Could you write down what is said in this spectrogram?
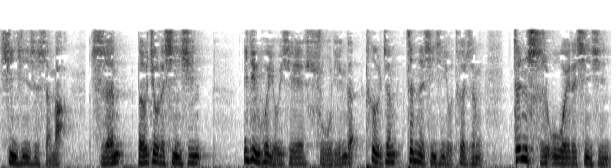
信心是什么？使人得救的信心一定会有一些属灵的特征，真的信心有特征，真实无为的信心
